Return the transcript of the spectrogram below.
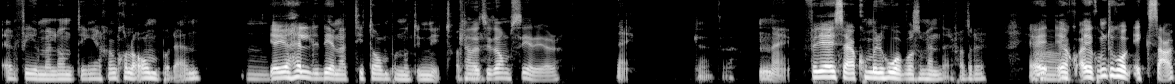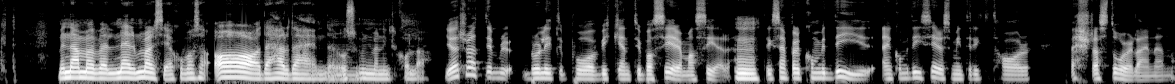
en film eller någonting, jag kan kolla om på den. Mm. Jag gör hellre det än att titta om på någonting nytt. Kan du titta om serier? Nej. Kan jag inte. Nej, för jag är så här, jag kommer ihåg vad som händer. Fattar du? Jag, Ja. jag, jag kommer inte ihåg exakt, men när man väl närmar sig, jag kommer vara såhär, ah det här och det här händer. Och så Mm. vill man inte kolla. Jag tror att det beror- lite på vilken typ av serie man ser. Mm. Till exempel komedi, en komediserie som inte riktigt har värsta storylinen.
